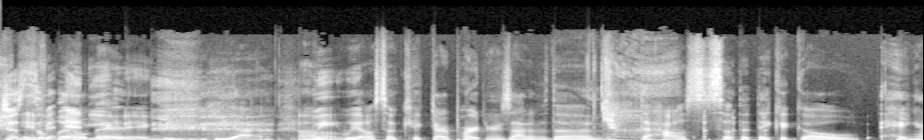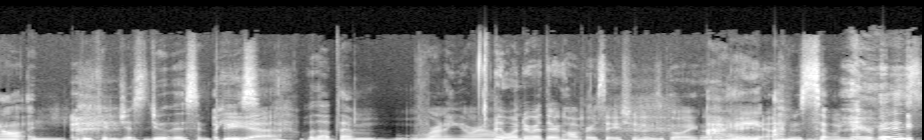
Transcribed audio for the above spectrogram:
just If a little anything. bit. Yeah. we we Um, also kicked our partners out of the the house so that they could go hang out and we can just do this in peace Yeah. without them running around. I wonder what their conversation is going on. I, right now. I'm so nervous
